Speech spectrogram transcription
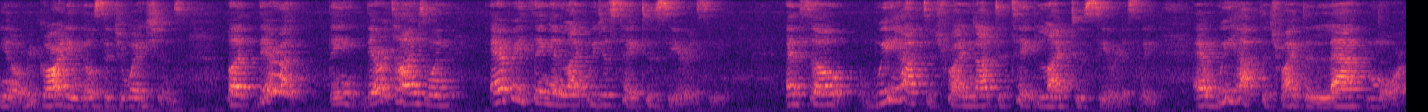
you know, regarding those situations. But there are, things, there are times when everything in life we just take too seriously. And so we have to try not to take life too seriously. And we have to try to laugh more.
